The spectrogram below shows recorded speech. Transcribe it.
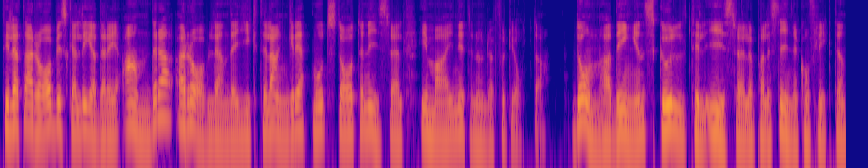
till att arabiska ledare i andra arabländer gick till angrepp mot staten Israel i maj 1948. De hade ingen skuld till Israel och Palestinakonflikten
